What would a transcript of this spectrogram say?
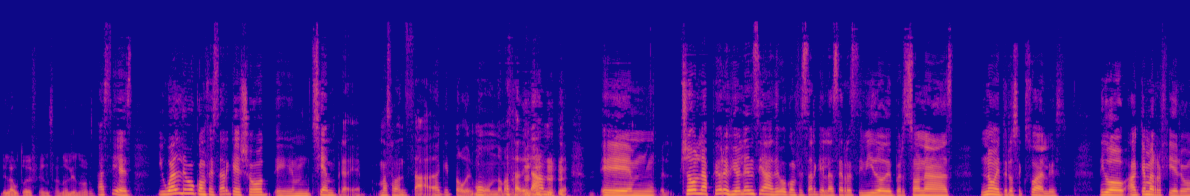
de la autodefensa, ¿no, Leonor? Así es. Igual debo confesar que yo eh, siempre, eh, más avanzada que todo el mundo, más adelante, eh, yo las peores violencias debo confesar que las he recibido de personas no heterosexuales. Digo, ¿a qué me refiero?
